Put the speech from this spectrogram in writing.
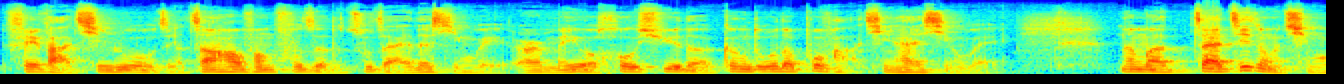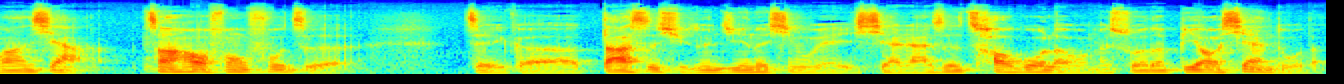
非法侵入这个张浩峰父子的住宅的行为，而没有后续的更多的不法侵害行为，那么在这种情况下，张浩峰父子这个打死许振军的行为显然是超过了我们说的必要限度的。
